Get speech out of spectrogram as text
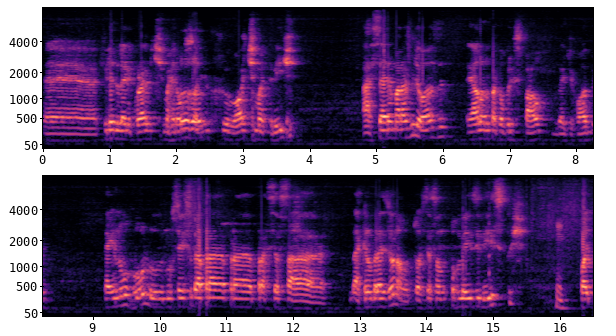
É, filha do Lenny Kravitz, mas não só isso, ótima atriz. A série é maravilhosa, ela no papel principal, do Ed Hobby. Tem no Hulu, não sei se dá pra, pra, pra acessar aqui no Brasil não, tô acessando por meios ilícitos. Pode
